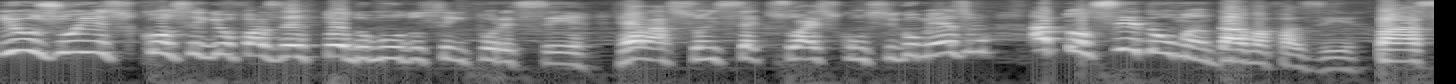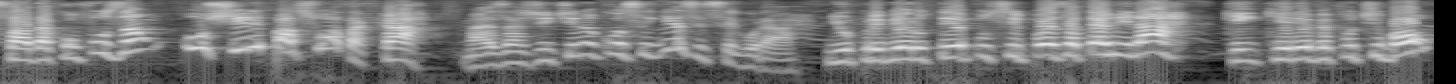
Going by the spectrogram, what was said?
E o juiz conseguiu fazer todo mundo se enfurecer. Relações sexuais consigo mesmo, a torcida o mandava fazer. Passada a confusão, o Chile passou a atacar, mas a Argentina conseguia se segurar. E o primeiro tempo se pôs a terminar. Quem queria ver futebol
